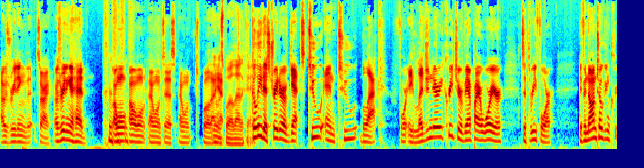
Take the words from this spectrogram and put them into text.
I was reading the. Sorry, I was reading ahead. I won't. I won't. I won't. Uh, I won't spoil that You won't spoil that, okay? Kalitas, traitor of Gets, two and two black for a legendary creature, Vampire Warrior. It's a three four. If a non-token, cre-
